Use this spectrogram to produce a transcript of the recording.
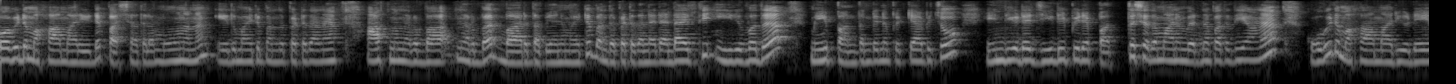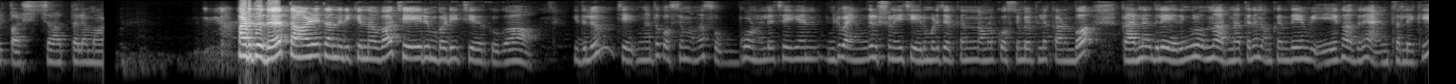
കോവിഡ് മഹാമാരിയുടെ പശ്ചാത്തലം മൂന്നെണ്ണം ഏതുമായിട്ട് ബന്ധപ്പെട്ടതാണ്? ആത്മനിർഭ നിർഭർ ഭാരത് അഭിയാനുമായിട്ട് ബന്ധപ്പെട്ടതാണ്. രണ്ടായിരത്തി ഇരുപത് മെയ് പന്ത്രണ്ടിന് പ്രഖ്യാപിച്ചു. ഇന്ത്യയുടെ ജി ഡി പിയുടെ പത്ത് ശതമാനം വരുന്ന പദ്ധതിയാണ് കോവിഡ് മഹാമാരിയുടെ പശ്ചാത്തലമാണ്. അടുത്തത് താഴെ തന്നിരിക്കുന്നവ ചേരുംപടി ചേർക്കുക. ഇതിലും ഇങ്ങനത്തെ ക്വസ്റ്റ്യൻ വന്നാൽ സുഖമാണല്ലേ ചെയ്യാൻ? എനിക്ക് ഭയങ്കര ഇഷ്ടമാണ് ഈ ചേരുംപടി ചേർക്കാൻ. നമ്മൾ ക്വസ്റ്റ്യൻ പേപ്പറിൽ കാണുമ്പോൾ കാരണം ഇതിൽ ഏതെങ്കിലും ഒന്ന് അറിഞ്ഞാൽ തന്നെ നമുക്ക് എന്ത് ചെയ്യാം? വേഗം അതിന് ആൻസറിലേക്ക്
